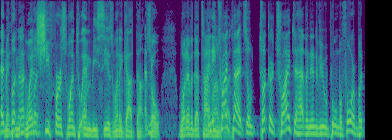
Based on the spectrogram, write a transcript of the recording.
And- Ma- but- not- when but- she first went to NBC is when it got done. So whatever that timeline and he tried was. Pat. So Tucker tried to have an interview with Putin before, but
